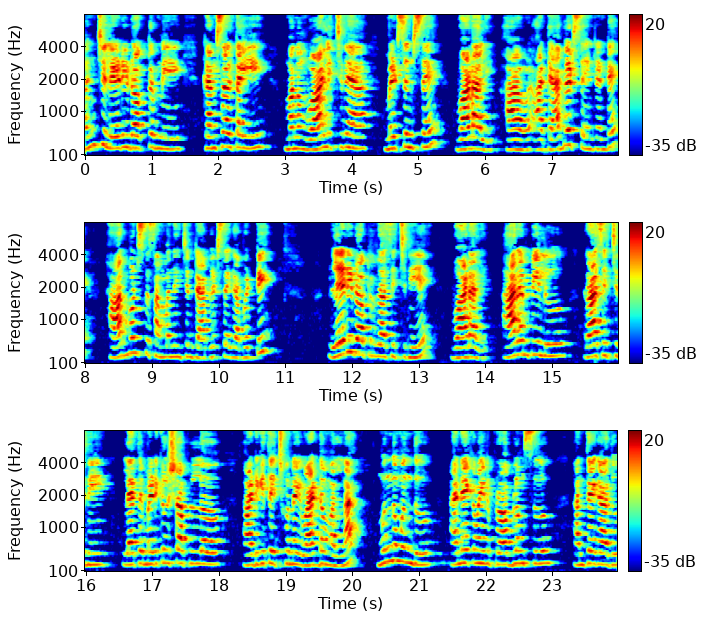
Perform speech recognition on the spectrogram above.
మంచి లేడీ డాక్టర్ని కన్సల్ట్ అయ్యి మనం వాళ్ళిచ్చిన మెడిసిన్సే వాడాలి. ఆ ఆ ట్యాబ్లెట్స్ ఏంటంటే హార్మోన్స్కి సంబంధించిన ట్యాబ్లెట్సే కాబట్టి లేడీ డాక్టర్ రాసిచ్చినవి వాడాలి. ఆర్ఎంపీలు రాసిచ్చినవి లేకపోతే మెడికల్ షాపుల్లో అడిగి తెచ్చుకున్నవి వాడడం వలన ముందు ముందు అనేకమైన ప్రాబ్లమ్స్ అంతేకాదు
